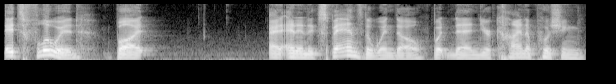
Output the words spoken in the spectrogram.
it's fluid but and, and it expands the window, but then you're kind of pushing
